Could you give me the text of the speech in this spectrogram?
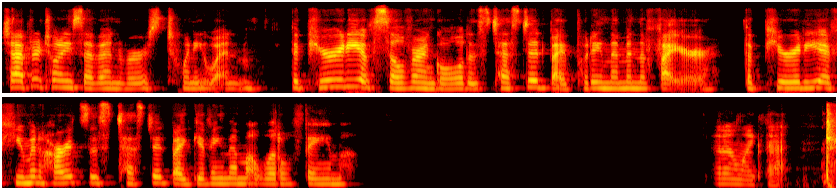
Chapter 27, verse 21. The purity of silver and gold is tested by putting them in the fire. The purity of human hearts is tested by giving them a little fame. I don't like that.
